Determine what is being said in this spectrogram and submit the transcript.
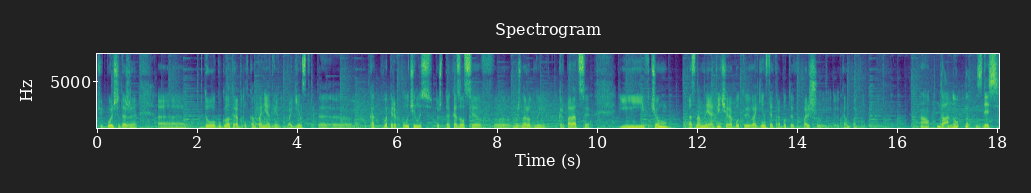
чуть больше даже. Э, до Гугла ты работал в компании Advent, в агентстве. Да? Э, как, во-первых, получилось то, что ты оказался в международной корпорации? И в чем основные отличия работы в агентстве от работы в большой компании? А, да, ну, здесь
